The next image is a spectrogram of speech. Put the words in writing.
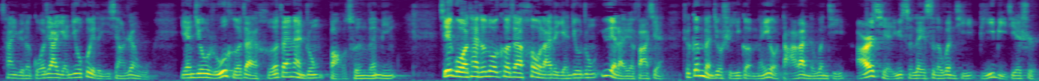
参与了国家研究会的一项任务，研究如何在核灾难中保存文明。结果，泰特洛克在后来的研究中越来越发现，这根本就是一个没有答案的问题，而且与此类似的问题比比皆是。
